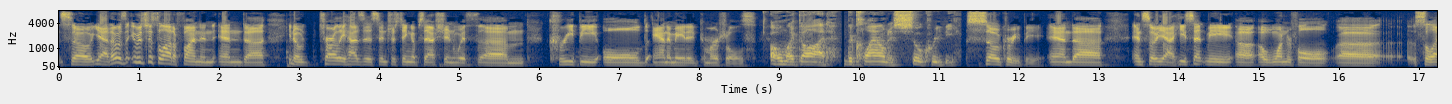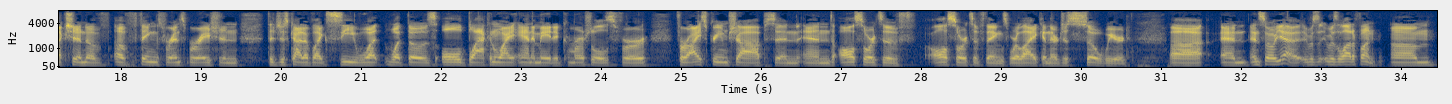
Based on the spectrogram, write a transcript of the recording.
so yeah, that was it. Was just a lot of fun, and and uh, you know, Charlie has this interesting obsession with um, creepy old animated commercials. Oh my god, the clown is so creepy. So creepy, and uh, and so yeah, he sent me a, a wonderful uh, selection of of things for inspiration to just kind of like see what what those old black and white animated commercials for for ice cream shops and and all sorts of all sorts of things were like, and they're just so weird. Uh, and and so yeah, it was it was a lot of fun. Um,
